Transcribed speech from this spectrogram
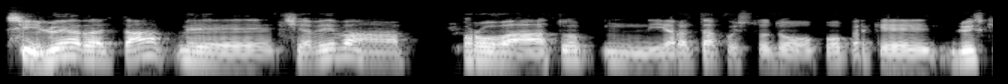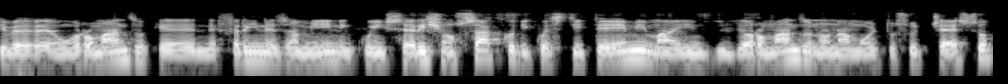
Sì, lui in realtà eh, ci aveva provato in realtà questo dopo, perché lui scrive un romanzo che è Nefrine Esamin, in cui inserisce un sacco di questi temi, ma il romanzo non ha molto successo.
